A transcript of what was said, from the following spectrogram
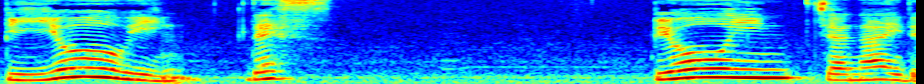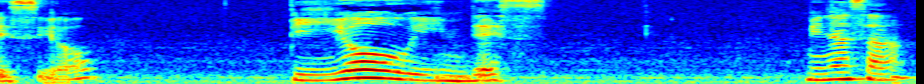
美容院です。病院じゃないですよ。美容院です。皆さん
